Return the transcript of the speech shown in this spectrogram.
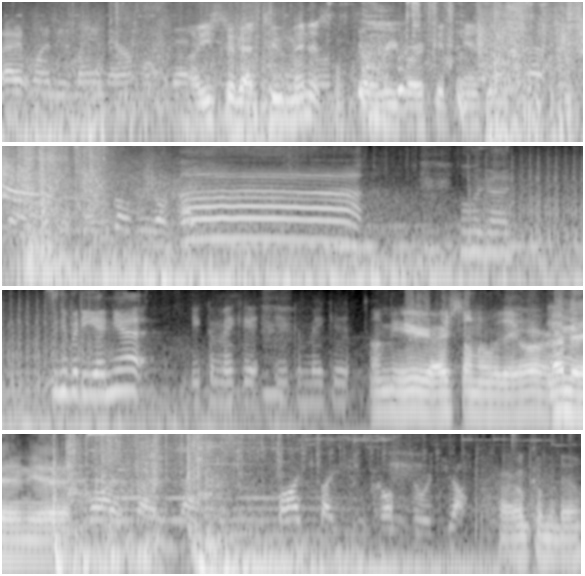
I didn't want to be laying there almost dead. oh, you still got two minutes before rebirth gets canceled. Ah! Oh my god. Is anybody in yet? You can make it, you can make it. I'm here. I just don't know where they are. I'm in, yeah. Fire station down. Buy station costs to adjust. Alright, I'm coming down.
